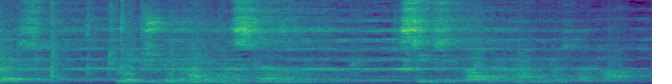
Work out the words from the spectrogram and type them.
first, reached behind her seize it by the hand at her heart.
